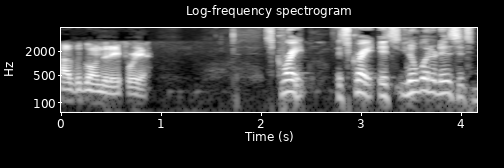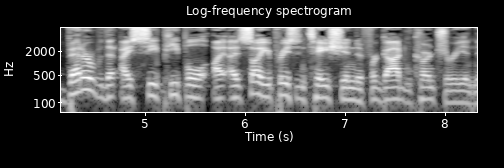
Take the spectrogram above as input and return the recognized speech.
How's it going today for you? It's great. It's great. It's you know what it is. It's better that I see people. I, I saw your presentation for God and Country, and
